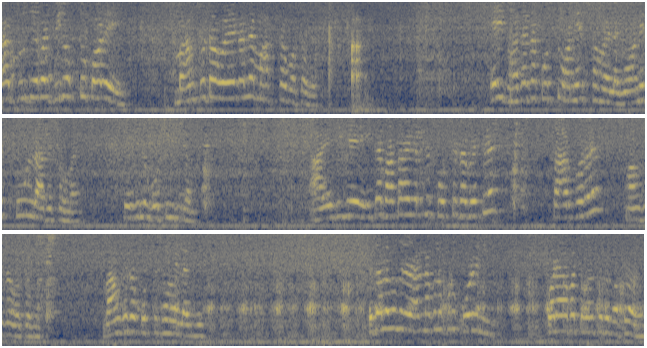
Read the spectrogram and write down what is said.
আর যদি এবার বিরক্ত করে, মাংসটা হয়ে গেলে মাছটা বসাবো। এই ভাজাটা করতে অনেক সময় লাগে, অনেক ফুল লাগে সময়। সেই জন্য বসিয়ে আর এদিকে এটা বাটা হয়ে গেলে যে সর্ষেটা বেটে, তারপরে মাংসটা বসাবো। মাংসটা করতে সময় লাগবে। তো বন্ধুরা, রান্নাগুলো পুরো করে নিই। পরে আবার তোমার সাথে কথা হবে।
